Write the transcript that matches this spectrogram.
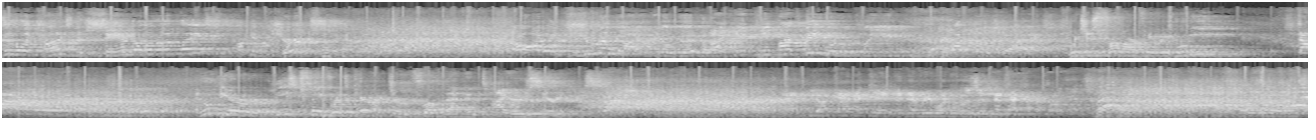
deal with sensitive electronics and there's sand all over the place. Fucking jerks. oh, I can shoot a guy real good, but I can't keep my clean room clean. Fuck those guys. Which is from our favorite movie? Star Wars! And who'll be your least favorite character from that entire series? Star! And young Anakin and everyone who was in the Attack of the Clones. Oh, no, that's-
